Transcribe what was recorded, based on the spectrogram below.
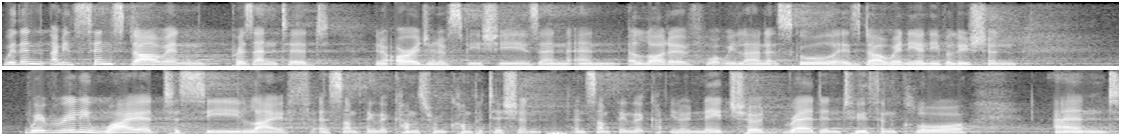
within, I mean, since Darwin presented you know, origin of species and, and a lot of what we learn at school is Darwinian evolution, we're really wired to see life as something that comes from competition and something that you know, nature read in tooth and claw. And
